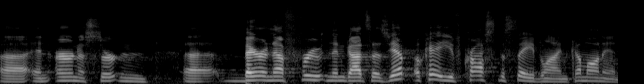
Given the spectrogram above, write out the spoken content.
uh, and earn a certain. Uh, bear enough fruit, and then God says, Yep, okay, you've crossed the save line. Come on in.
